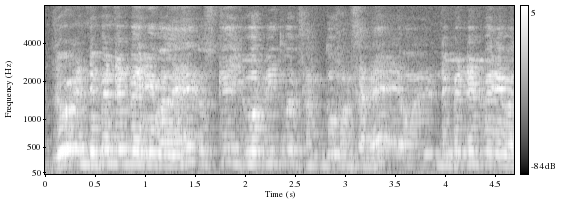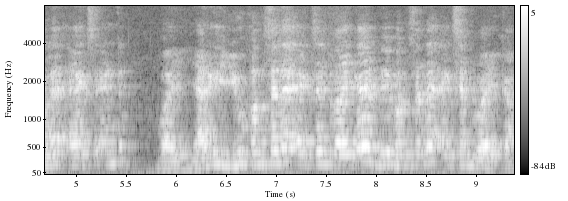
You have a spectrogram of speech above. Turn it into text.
जो इंडिपेंडेंट वेरिएबल है, उसके यू और v कोई दो फ़ंक्शन है इंडिपेंडेंट वेरिएबल है, x एंड y, यानी कि u फ़ंक्शन है, x एंड वाई का v फ़ंक्शन है, x एंड y का।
